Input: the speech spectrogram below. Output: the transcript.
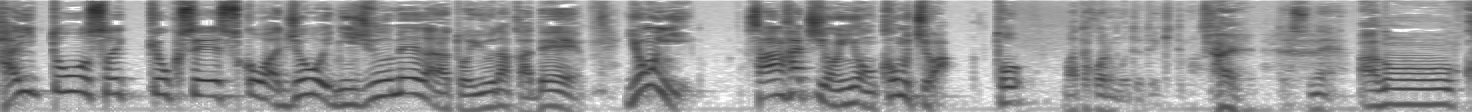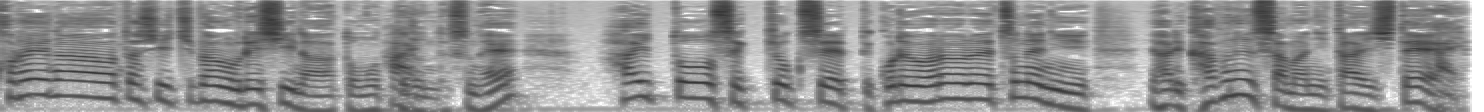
配当積極性スコア上位20銘柄という中で、4位、3844コムチは、と、またこれも出てきてます、はい、ですね。あのー、これが私一番嬉しいなと思ってるんですね。はい配当積極性って、これ我々常にやはり株主様に対して、はい、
